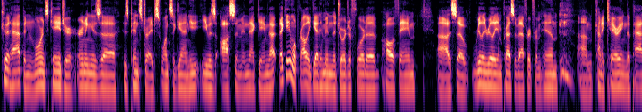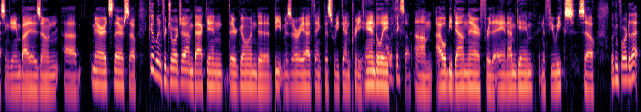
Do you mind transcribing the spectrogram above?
could happen. Lawrence Cager earning his uh, his pinstripes once again. He he was awesome in that game. That that game will probably get him in the Georgia Florida Hall of Fame. Uh, so really really impressive effort from him, um, kind of carrying the passing game by his own uh, merits there. So good win for Georgia. I'm back in. They're going to beat Missouri, I think, this weekend pretty handily. I would think so. Um, I will be down there for the A and M game in a few weeks. So looking forward to that.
